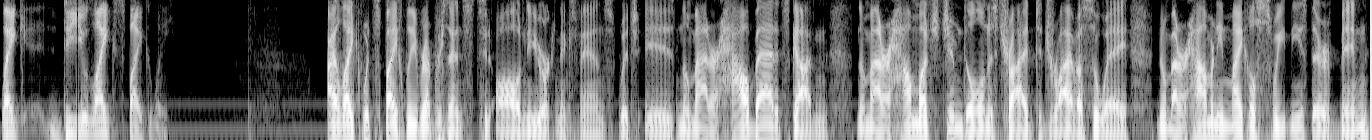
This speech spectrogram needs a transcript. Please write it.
Like, do you like Spike Lee? I like what Spike Lee represents to all New York Knicks fans, which is no matter how bad it's gotten, no matter how much Jim Dolan has tried to drive us away, no matter how many Michael Sweetneys there have been,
